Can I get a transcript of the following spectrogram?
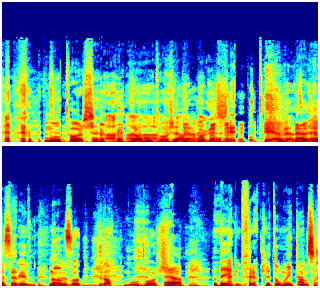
mothårs. Dra mothårs, ja. Det har faktisk sett på TV, så Ja, jeg har sett noen som- har dratt mothårs. Ja, og det er fryktelig tungvint, altså.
